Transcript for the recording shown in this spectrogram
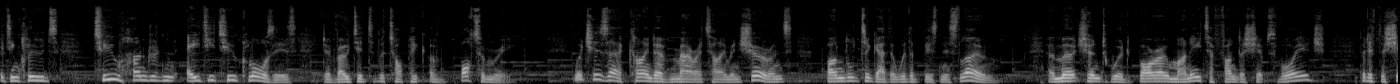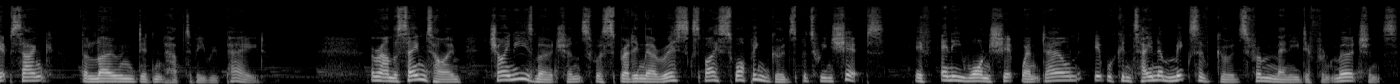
It includes 282 clauses devoted to the topic of bottomry, which is a kind of maritime insurance bundled together with a business loan. A merchant would borrow money to fund a ship's voyage, but if the ship sank, the loan didn't have to be repaid. Around the same time, Chinese merchants were spreading their risks by swapping goods between ships, if any one ship went down, it would contain a mix of goods from many different merchants.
